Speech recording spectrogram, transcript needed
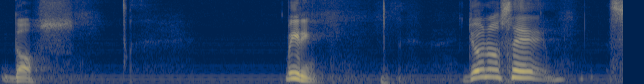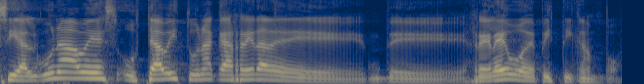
2. Miren, yo no sé si alguna vez usted ha visto una carrera de, relevo de pisticampo.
